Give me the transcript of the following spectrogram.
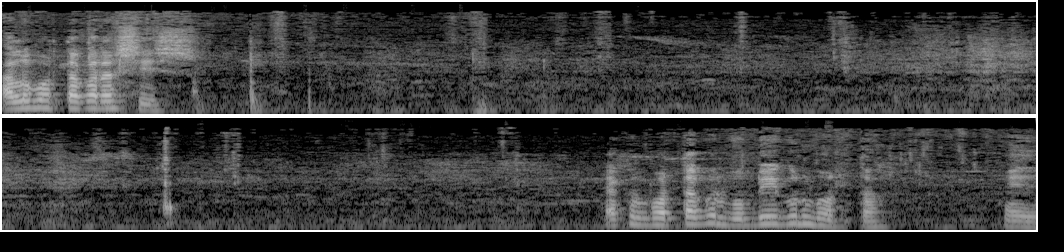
আলু ভর্তা করা শেষ। এখন ভর্তা করব, বেগুন ভর্তা। এই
